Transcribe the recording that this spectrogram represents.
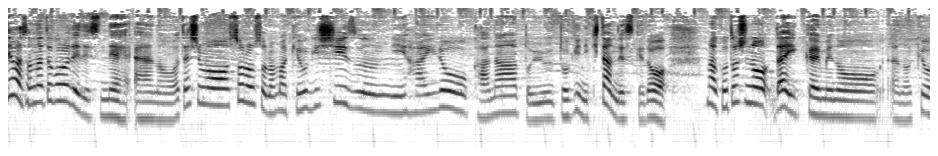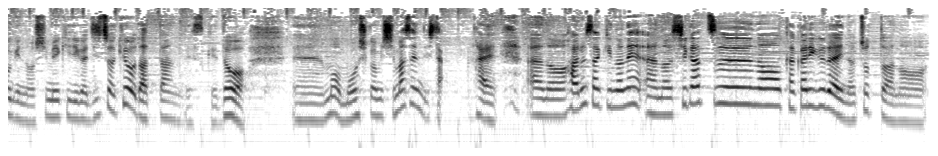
ではそんなところでですねあの私もそろそろまあ競技シーズンに入ろうかなという時に来たんですけど、まあ、今年の第1回目のあの競技の締め切りが実は今日だったんですけど、えー、もう申し込みしませんでした。はい、あの春先のねあの4月のかかりぐらいのちょっとあの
